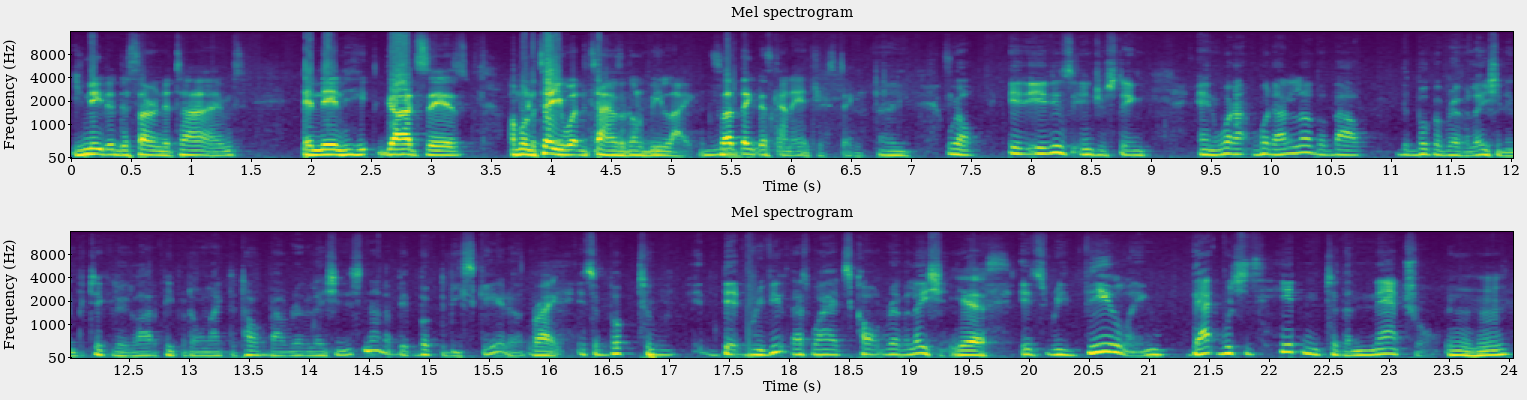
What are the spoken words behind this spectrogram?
You need to discern the times. And then he, God says, I'm going to tell you what the times are going to be like. So, I think that's kind of interesting. Well, it, it is interesting. And what I, what I love about the book of Revelation in particular, a lot of people don't like to talk about Revelation. It's not a big book to be scared of. Right. It's a book to that reveal. That's why it's called Revelation. Yes. It's revealing that which is hidden to the natural, mm-hmm.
